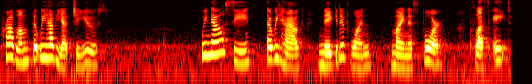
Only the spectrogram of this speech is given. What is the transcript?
problem that we have yet to use. We now see that we have negative 1 minus 4 plus 8.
